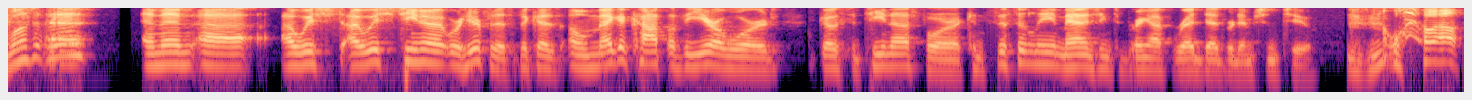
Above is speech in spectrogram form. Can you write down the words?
Was it really? Uh, and then uh, I wish I wish Tina were here for this because Omega Cop of the Year award goes to Tina for consistently managing to bring up Red Dead Redemption 2. Mm-hmm. Well,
